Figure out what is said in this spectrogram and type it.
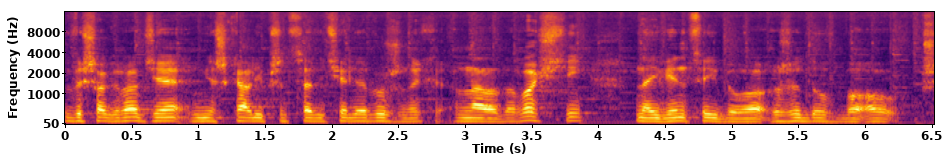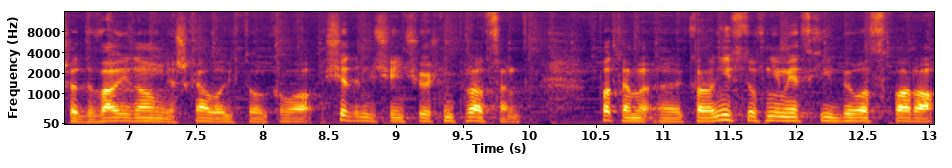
w Wyszogrodzie mieszkali przedstawiciele różnych narodowości. Najwięcej było Żydów, bo przed wojną mieszkało ich to około 78%. Potem e, kolonistów niemieckich było sporo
